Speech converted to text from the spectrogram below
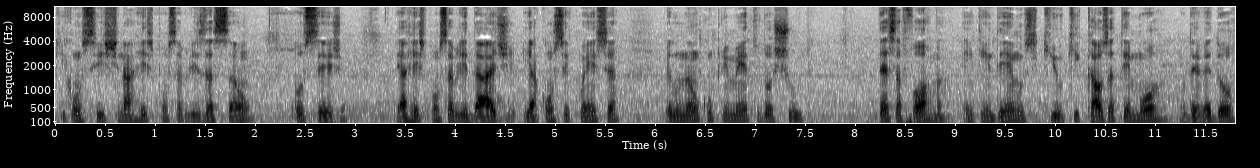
que consiste na responsabilização, ou seja, é a responsabilidade e a consequência pelo não cumprimento do Schuld. Dessa forma, entendemos que o que causa temor no devedor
